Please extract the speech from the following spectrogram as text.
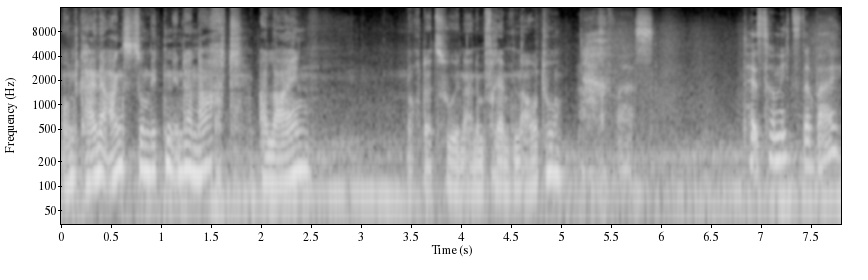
Und keine Angst so mitten in der Nacht, allein, noch dazu in einem fremden Auto. Ach was. Da ist doch nichts dabei.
